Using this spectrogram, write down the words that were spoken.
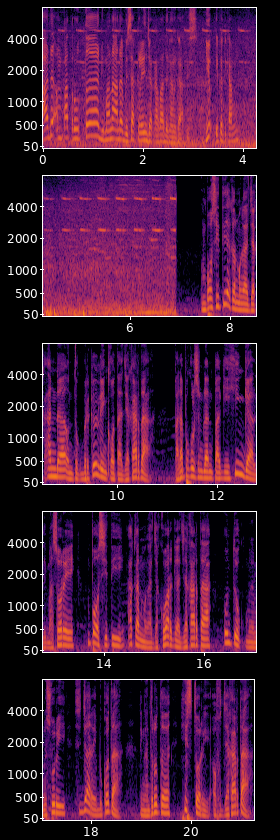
Ada empat rute di mana Anda bisa keliling Jakarta dengan gratis. Yuk ikuti kami. Empo City akan mengajak Anda untuk berkeliling kota Jakarta. Pada pukul 9 pagi hingga 5 sore, Empo City akan mengajak warga Jakarta untuk menelusuri sejarah ibu kota dengan rute History of Jakarta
